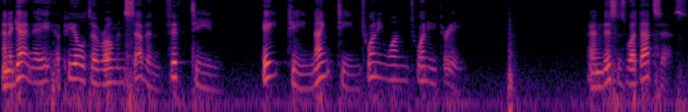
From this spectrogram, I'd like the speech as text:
And again, they appeal to Romans 7 15, 18, 19, 21, 23. And this is what that says.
